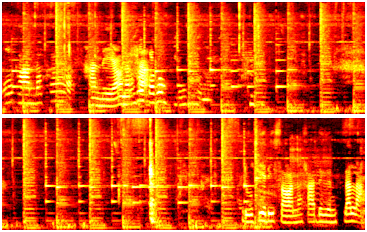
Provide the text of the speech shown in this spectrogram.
โอ้ทานแล้วค่ะ ทานแล้วนะลูคะกก็ร่วมกิน ดูพี่อดิซอนนะคะ เดินด้านหลัง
